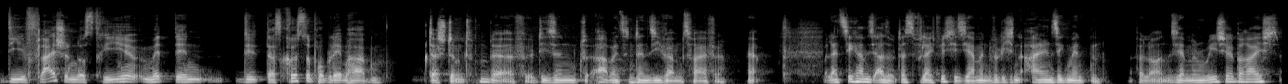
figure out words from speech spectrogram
die Fleischindustrie mit den die das größte Problem haben. Das stimmt. Die sind arbeitsintensiver im Zweifel. Ja. Letztlich haben sie, also das ist vielleicht wichtig, sie haben wirklich in allen Segmenten verloren. Sie haben im Retail-Bereich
